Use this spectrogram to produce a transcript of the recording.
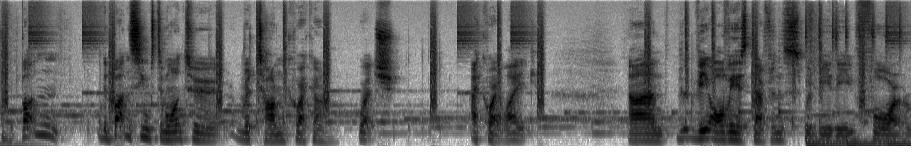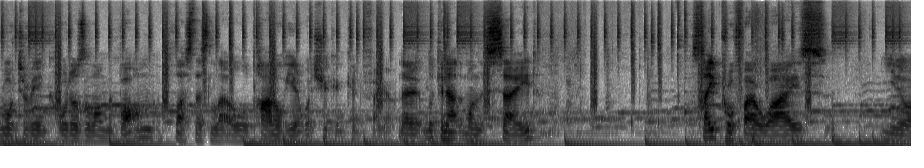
The button, the button seems to want to return quicker, which I quite like. And the obvious difference would be the four rotary encoders along the bottom, plus this little panel here which you can configure. Now looking at them on the side, side profile wise, you know,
